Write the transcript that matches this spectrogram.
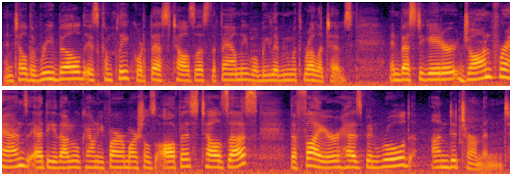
Until the rebuild is complete, Cortez tells us the family will be living with relatives. Investigator John Franz at the Hidalgo County Fire Marshal's office tells us the fire has been ruled undetermined.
